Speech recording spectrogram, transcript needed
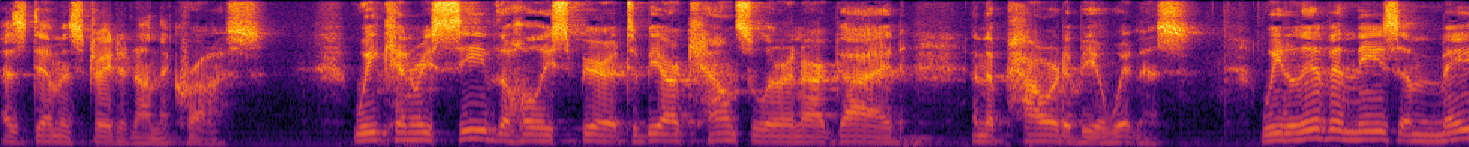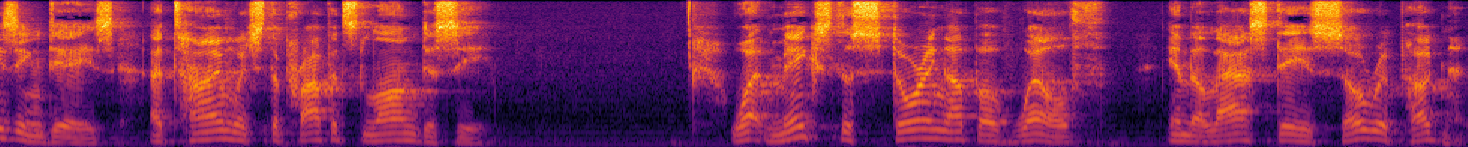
as demonstrated on the cross. We can receive the Holy Spirit to be our counselor and our guide and the power to be a witness. We live in these amazing days, a time which the prophets long to see. What makes the storing up of wealth in the last days so repugnant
